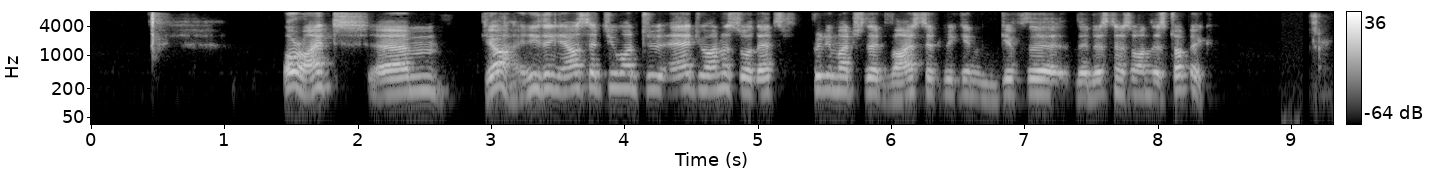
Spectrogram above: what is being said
All right. Um, yeah, anything else that you want to add, Johannes, So that's pretty much the advice that we can give the, the listeners on this topic?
